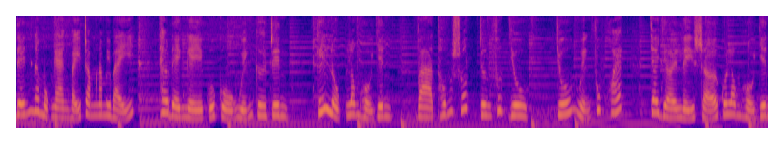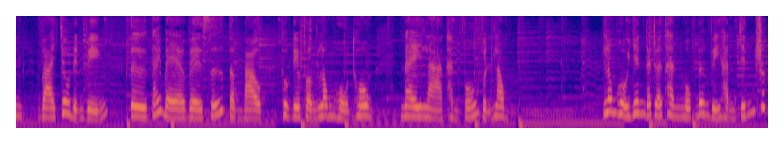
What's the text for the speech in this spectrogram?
Đến năm 1757, theo đề nghị của cụ Nguyễn Cư Trinh, ký lục Long Hồ Dinh và thống suất Trương Phước Du, chúa Nguyễn Phúc Khoát cho dời lỵ sở của Long Hồ Dinh và Châu Định Viễn từ Cái Bè về xứ Tầm Bào thuộc địa phận Long Hồ Thôn, nay là thành phố Vĩnh Long. Long Hồ Dinh đã trở thành một đơn vị hành chính rất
